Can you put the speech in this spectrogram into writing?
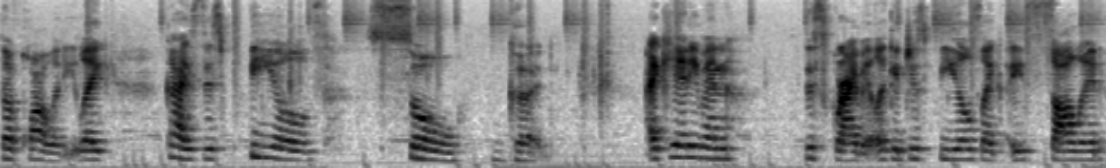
the quality. Like, guys, this feels so good. I can't even describe it. Like, it just feels like a solid,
